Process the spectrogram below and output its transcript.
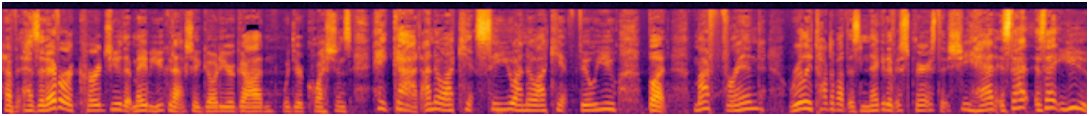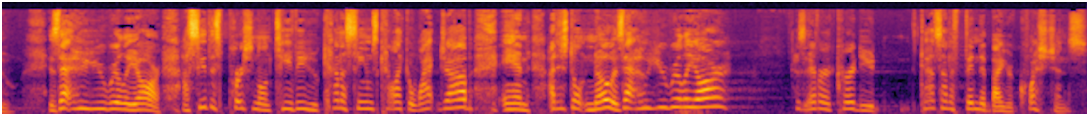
Have, has it ever occurred to you that maybe you could actually go to your God with your questions? Hey, God, I know I can't see you. I know I can't feel you, but my friend really talked about this negative experience that she had. Is that, is that you? Is that who you really are? I see this person on TV who kind of seems kind of like a whack job, and I just don't know. Is that who you really are? Has it ever occurred to you? God's not offended by your questions.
